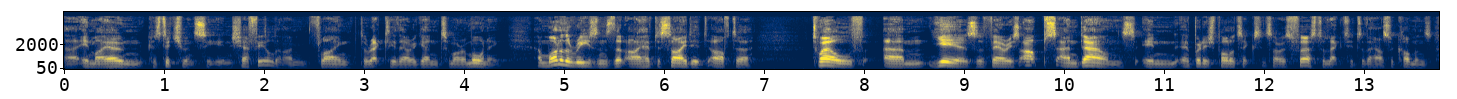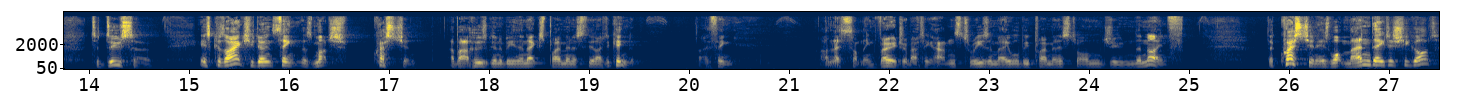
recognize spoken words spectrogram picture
uh, in my own constituency in Sheffield, and I'm flying directly there again tomorrow morning. And one of the reasons that I have decided after 12 um, years of various ups and downs in uh, British politics since I was first elected to the House of Commons to do so is because I actually don't think there's much question about who's going to be the next Prime Minister of the United Kingdom. I think, unless something very dramatic happens, Theresa May will be Prime Minister on June the 9th. The question is what mandate has she got?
